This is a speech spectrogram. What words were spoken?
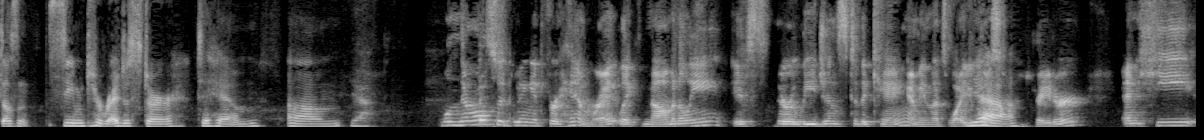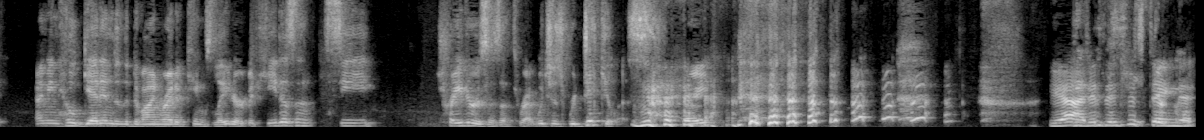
doesn't seem to register to him um yeah. Well, and they're also doing it for him, right? Like nominally, it's their allegiance to the king. I mean, that's why you Yeah. call him a traitor. And he, I mean, he'll get into the divine right of kings later, but he doesn't see traitors as a threat, which is ridiculous, right? yeah, it He is sees interesting that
